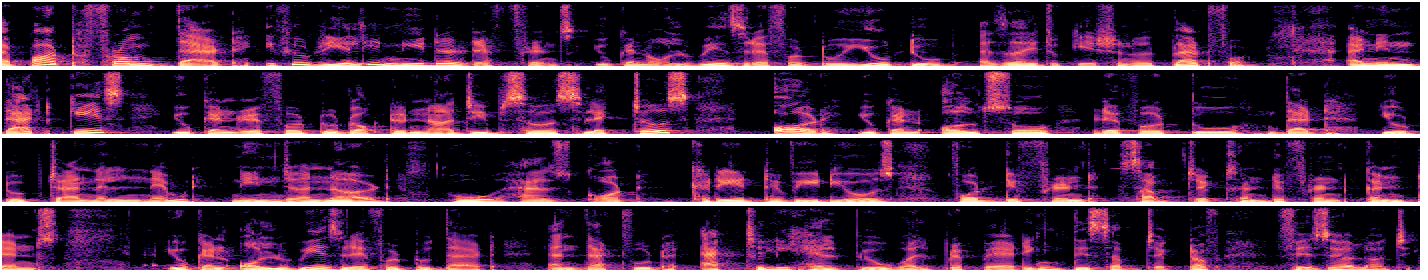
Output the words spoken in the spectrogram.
apart from that if you really need a reference you can always refer to youtube as an educational platform. And in that case you can refer to dr najeeb sir's lectures or you can also refer to that youtube channel named ninja nerd who has got great videos for different subjects and different contents you can always refer to that and that would actually help you while preparing the subject of physiology.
